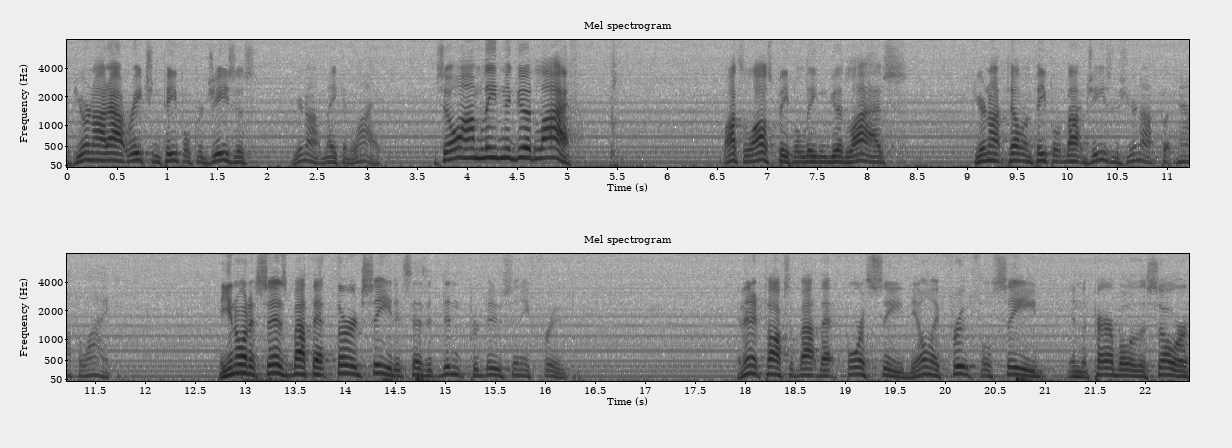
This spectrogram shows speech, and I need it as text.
If you're not out reaching people for Jesus, you're not making light. Say, oh, I'm leading a good life. Lots of lost people leading good lives. If you're not telling people about Jesus, you're not putting out the light. And you know what it says about that third seed? It says it didn't produce any fruit. And then it talks about that fourth seed, the only fruitful seed in the parable of the sower.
